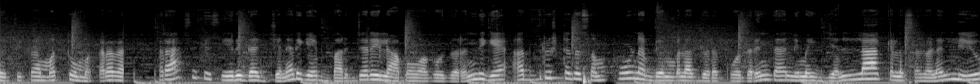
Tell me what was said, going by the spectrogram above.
ರುಚಿಕ ಮತ್ತು ಮಕರ ರಾಶಿಗೆ ಸೇರಿದ ಜನರಿಗೆ ಭರ್ಜರಿ ಲಾಭವಾಗುವುದರೊಂದಿಗೆ ಅದೃಷ್ಟದ ಸಂಪೂರ್ಣ ಬೆಂಬಲ ದೊರಕುವುದರಿಂದ ನಿಮ್ಮ ಎಲ್ಲ ಕೆಲಸಗಳಲ್ಲಿಯೂ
